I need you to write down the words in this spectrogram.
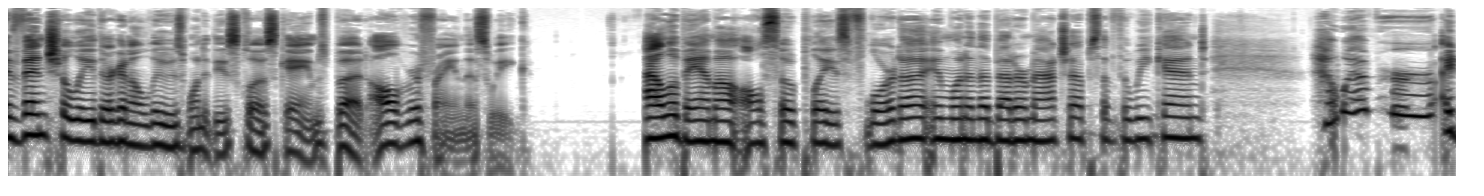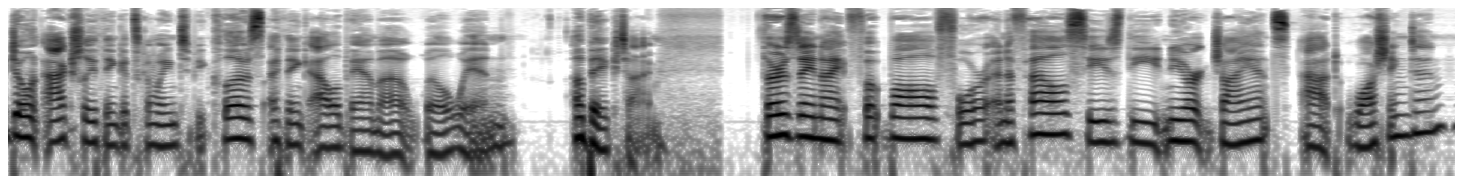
eventually they're going to lose one of these close games, but I'll refrain this week. Alabama also plays Florida in one of the better matchups of the weekend. However, I don't actually think it's going to be close. I think Alabama will win a big time. Thursday night football for NFL sees the New York Giants at Washington.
